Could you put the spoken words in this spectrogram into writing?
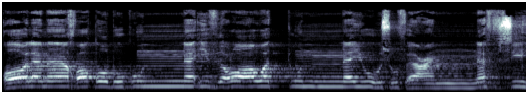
قال ما خطبكن إذ راوتن يوسف عن نفسه؟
